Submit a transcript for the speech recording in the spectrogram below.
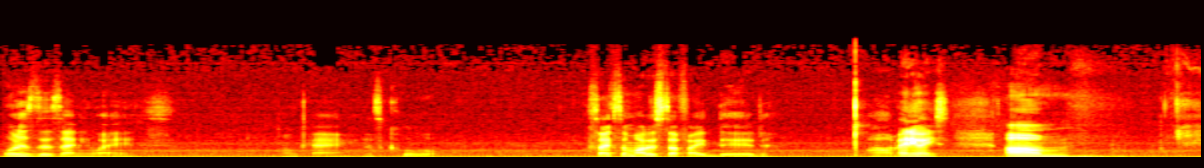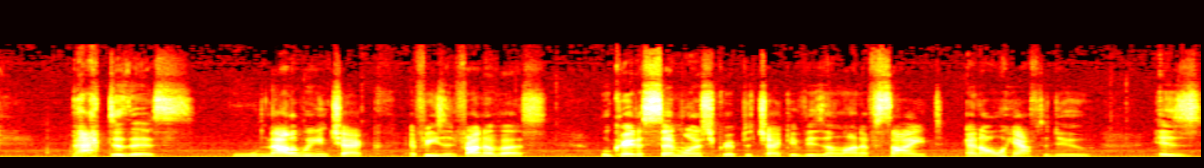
What is this anyways? Okay, that's cool. Looks like some other stuff I did. Um, anyways, um, back to this. Now that we can check if he's in front of us, we'll create a similar script to check if he's in line of sight. And all we have to do is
